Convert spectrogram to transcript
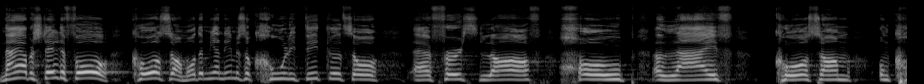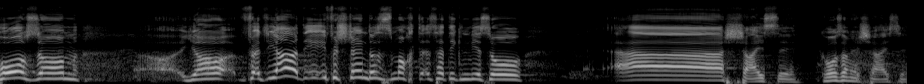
Nein, aber stell dir vor, Korsam, oder? Wir haben immer so coole Titel, so uh, First Love, Hope, Alive, Korsam. Und Korsam, uh, ja, ja, ich verstehe, dass es macht, es hat irgendwie so, ah, scheiße. Korsam ist scheiße.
